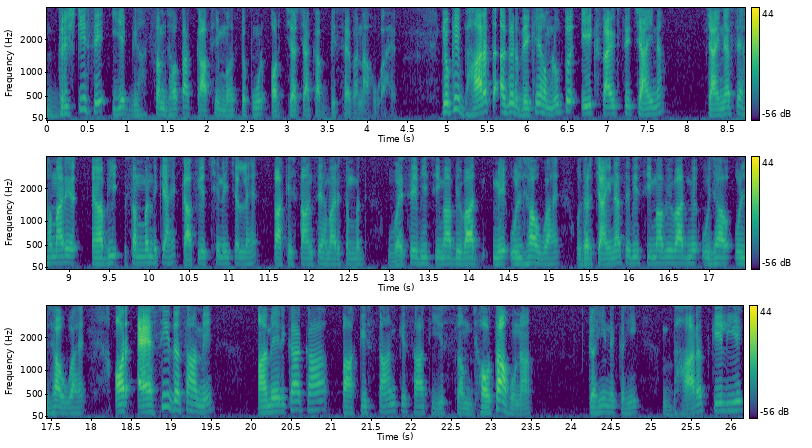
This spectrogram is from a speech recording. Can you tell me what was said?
दृष्टि से यह समझौता काफ़ी महत्वपूर्ण और चर्चा का विषय बना हुआ है। क्योंकि भारत अगर देखें हम लोग तो एक साइड से चाइना चाइना से हमारे अभी संबंध क्या है? काफ़ी अच्छे नहीं चल रहे हैं। पाकिस्तान से हमारे संबंध वैसे भी सीमा विवाद में उलझा हुआ है। उधर चाइना से भी सीमा विवाद में उलझा उलझा हुआ है। और ऐसी दशा में अमेरिका का पाकिस्तान के साथ ये समझौता होना कहीं ना कहीं भारत के लिए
